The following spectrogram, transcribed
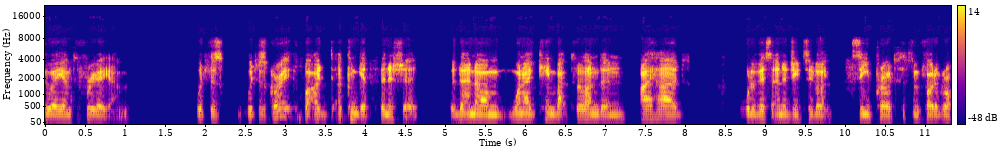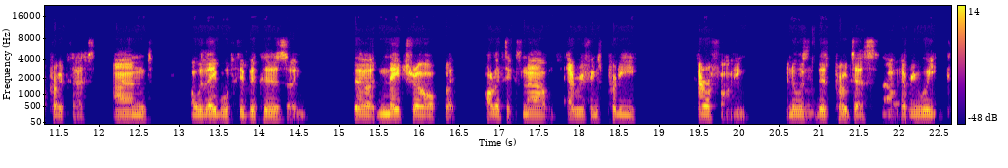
2 a.m. to 3 a.m., which is which is great, but I, I couldn't get to finish it. But then um, when I came back to London, I had all of this energy to like see protests and photograph protests, and I was able to because like, the nature of like politics now, everything's pretty terrifying. And it was Mm. there's protests now every week.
